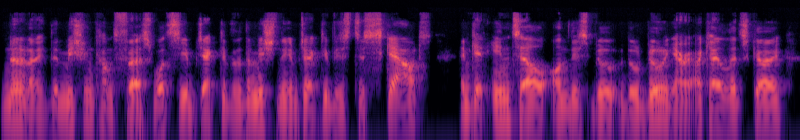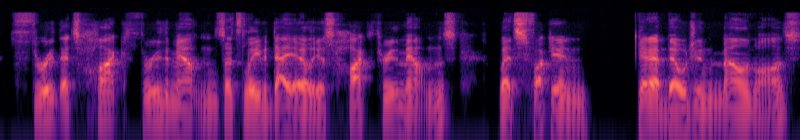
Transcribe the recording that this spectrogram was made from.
No, no, no. The mission comes first. What's the objective of the mission? The objective is to scout and get intel on this build, building area. Okay, let's go through, let's hike through the mountains. Let's leave a day early. Let's hike through the mountains. Let's fucking get our Belgian Malinois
